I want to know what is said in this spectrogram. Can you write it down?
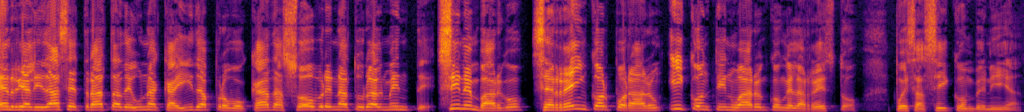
En realidad se trata de una caída provocada sobrenaturalmente. Sin embargo, se reincorporaron y continuaron con el arresto, pues así convenía.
